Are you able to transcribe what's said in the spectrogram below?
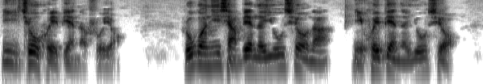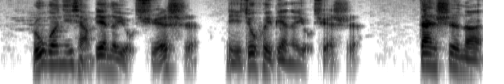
你就会变得富有；如果你想变得优秀呢，你会变得优秀；如果你想变得有学识，你就会变得有学识。但是呢。”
